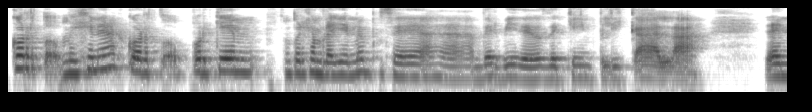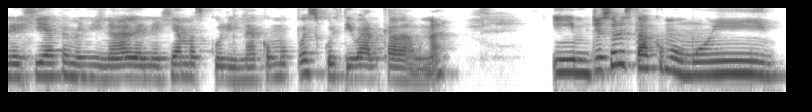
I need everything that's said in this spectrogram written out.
corto, me genera corto, porque, por ejemplo, ayer me puse a ver videos de qué implica la, la energía femenina, la energía masculina, cómo puedes cultivar cada una. Y yo solo estaba como muy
